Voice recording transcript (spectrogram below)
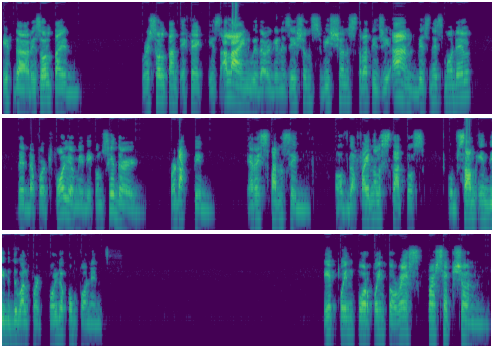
If the resulted resultant effect is aligned with the organization's vision, strategy, and business model, then the portfolio may be considered productive, irresponsive of the final status of some individual portfolio components. 8.4.2 Risk Perception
